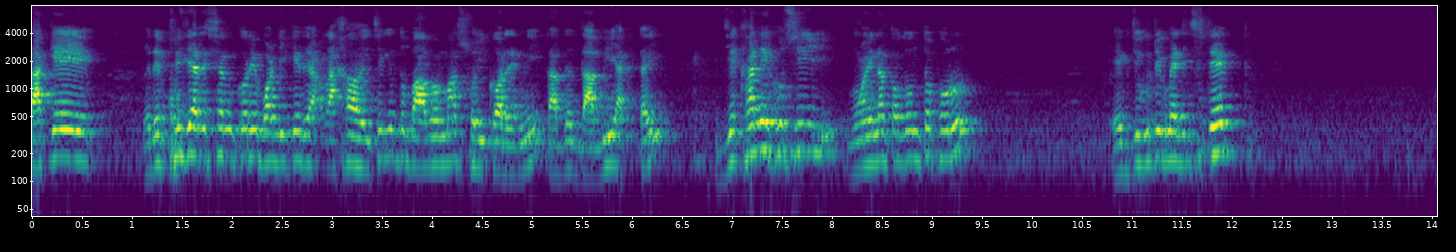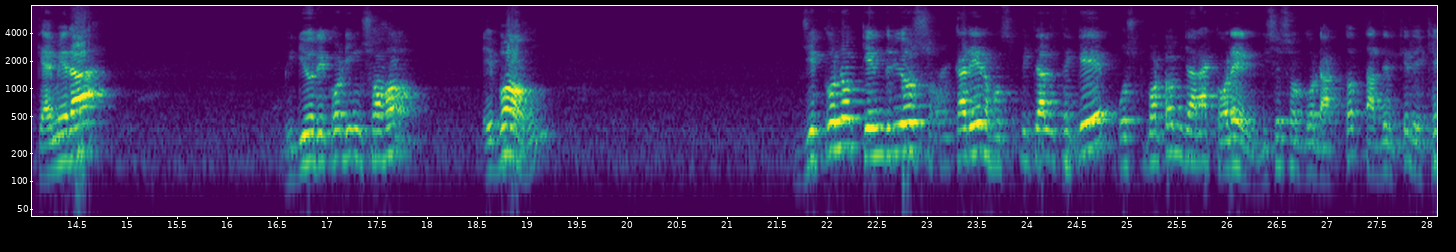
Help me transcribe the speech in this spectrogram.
তাকে রেফ্রিজারেশন করে বডিকে রাখা হয়েছে, কিন্তু বাবা মা সই করেননি। তাদের দাবি একটাই যেখানে খুশি ময়না তদন্ত করুন executive magistrate camera video recording সহ, এবং যে কোনো কেন্দ্রীয় সরকারের হসপিটাল থেকে পোস্টমর্টম যারা করেন, বিশেষজ্ঞ ডাক্তার, তাদেরকে রেখে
